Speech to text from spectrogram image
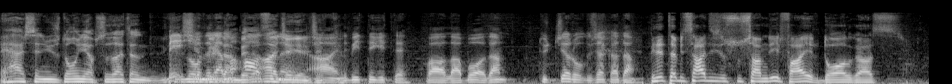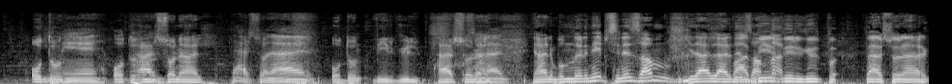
E her sene %10 yapsa zaten 5 yıldır 2011'den ama beri anca gelecek. Aynı bitti gitti. Valla bu adam tüccar olacak adam. Bir de tabii sadece susam değil Fahir doğalgaz, odun, Mi, odun, personel, personel. odun, virgül, personel. Personel. Yani bunların hepsine zam giderlerde Bak, bir zamlar. virgül personel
